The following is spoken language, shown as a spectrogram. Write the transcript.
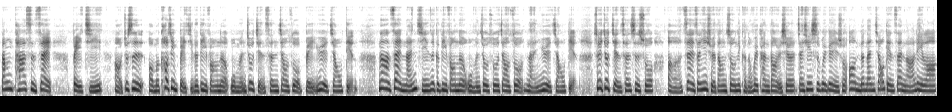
当它是在北极。哦，就是我们靠近北极的地方呢，我们就简称叫做北月交点。那在南极那个地方呢，我们就说叫做南月交点。所以就简称是说，呃，在占星学当中，你可能会看到有些占星师会跟你说，哦，你的南交点在哪里啦？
